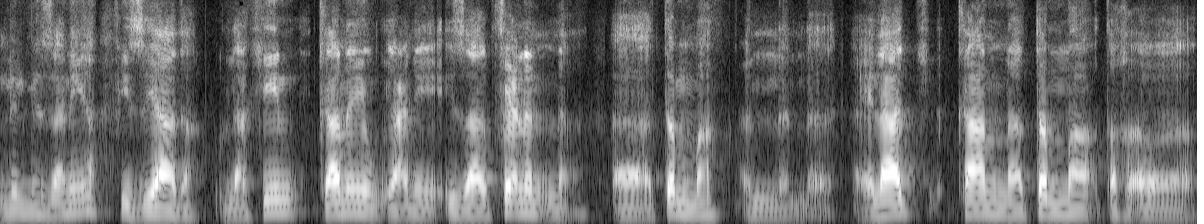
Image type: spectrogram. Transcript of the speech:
للميزانية في زيادة لكن كان يعني إذا فعلا تم العلاج. كان تم آه،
